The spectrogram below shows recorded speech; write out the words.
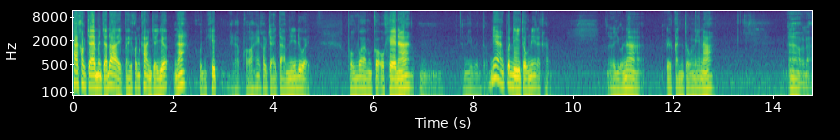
ถ้าเข้าใจมันจะได้ไปค่อนข้างจะเยอะนะ คุณคิดนะครับ ขอให้เข้าใจตามนี้ด้วย ผมว่ามันก็โอเคนะอืมตรงนี้เป็นต้นเนี่ยก็ดีตรงนี้แหละครับเราอยู่หน้าด้วยกันตรงนี้นะเอาละ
